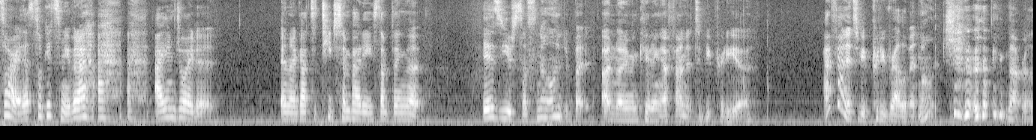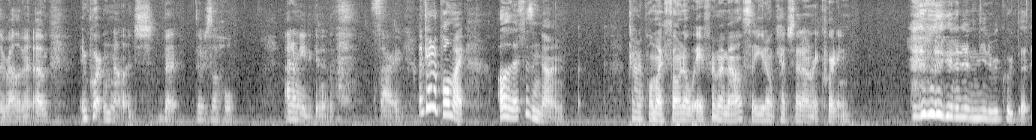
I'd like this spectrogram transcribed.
Sorry that still gets me but I, I i enjoyed it and I got to teach somebody something that is useless knowledge, but I'm not even kidding. I found it to be pretty. Uh, I found it to be pretty relevant knowledge. not really relevant, um, important knowledge. But there's a whole. I don't need to get into that. Sorry, I'm trying to pull my. Oh, this is none. I'm trying to pull my phone away from my mouth so you don't catch that on recording. I didn't need to record that.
